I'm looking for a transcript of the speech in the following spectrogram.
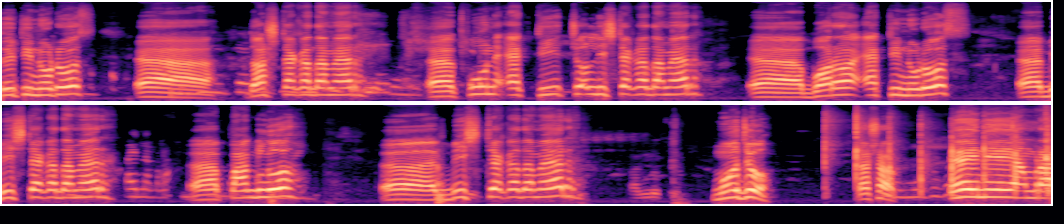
দুইটি নোটস দশ টাকা দামের কোন একটি, চল্লিশ টাকা দামের বড় একটি নুডলস। বিশ টাকা দামের পাগলো বিশ টাকা দামের মজো। দর্শক এই নিয়ে আমরা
